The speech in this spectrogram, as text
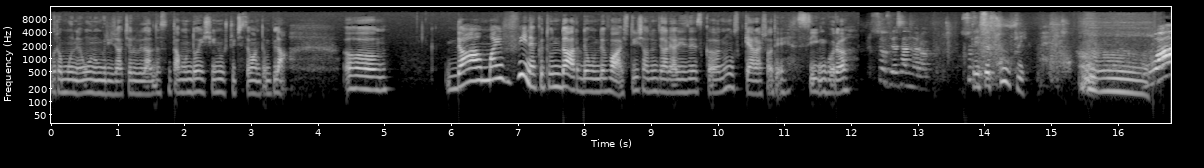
rămâne unul în grija celuilalt, dar sunt amândoi și nu știu ce se va întâmpla. Uh, Da, mai vine cât un dar de undeva, știi? Și atunci realizez că nu sunt chiar așa de singură. Suflă, să mă rog. Trebuie să sufli. Wow,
